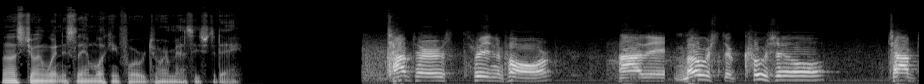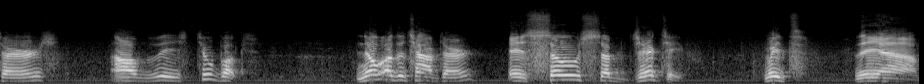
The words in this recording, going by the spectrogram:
Well, let's join Witness Lee. I'm looking forward to our message today. Chapters 3 and 4 are the most crucial chapters of these two books. No other chapter is so subjective with the uh,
